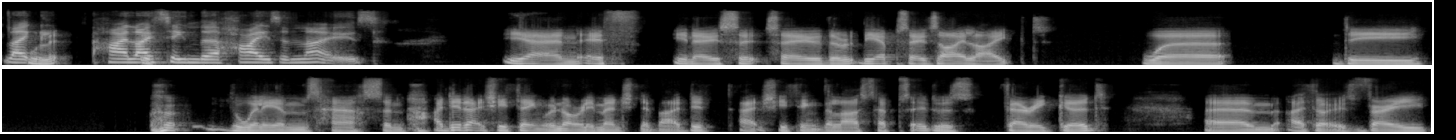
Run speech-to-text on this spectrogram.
like well, it, highlighting if, the highs and lows. Yeah, and if you know, so so the the episodes I liked were the the Williams Haas, and I did actually think we've not really mentioned it, but I did actually think the last episode was very good. Um, I thought it was very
